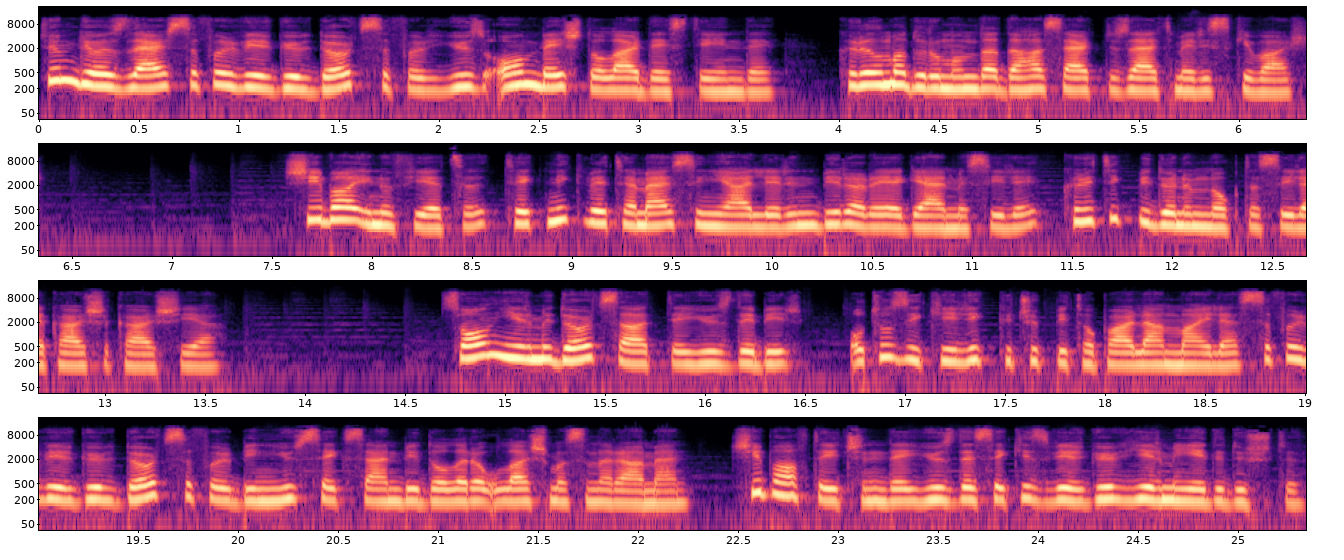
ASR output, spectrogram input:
Tüm gözler 0,40115 dolar desteğinde, kırılma durumunda daha sert düzeltme riski var. Shiba Inu fiyatı, teknik ve temel sinyallerin bir araya gelmesiyle kritik bir dönüm noktasıyla karşı karşıya. Son 24 saatte %1, 32'lik küçük bir toparlanmayla 0,40181 dolara ulaşmasına rağmen, SHIB hafta içinde %8,27 düştü.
